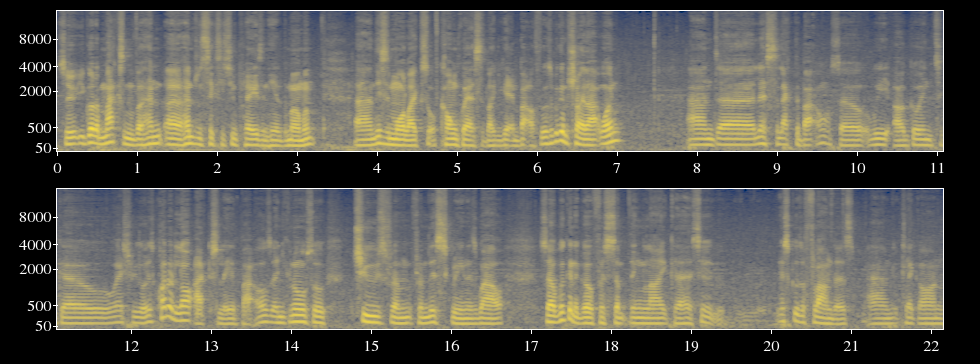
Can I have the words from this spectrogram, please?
So you've got a maximum of 162 uh, players in here at the moment and this is more like sort of conquest like you get in battlefield so we're going to try that one. And uh, let's select the battle. So we are going to go where should we go? There's quite a lot actually of battles. And you can also choose from from this screen as well. So we're going to go for something like uh, so let's go to Flanders and click on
